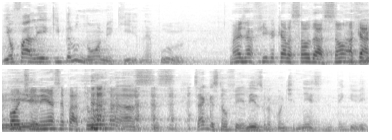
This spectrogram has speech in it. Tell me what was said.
E eu falei aqui pelo nome aqui, né? Por. Mas já fica aquela saudação, Ah, aquela fica. continência pra turma. Nossa, se- será que eles estão felizes com a continência? Tem que ver.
